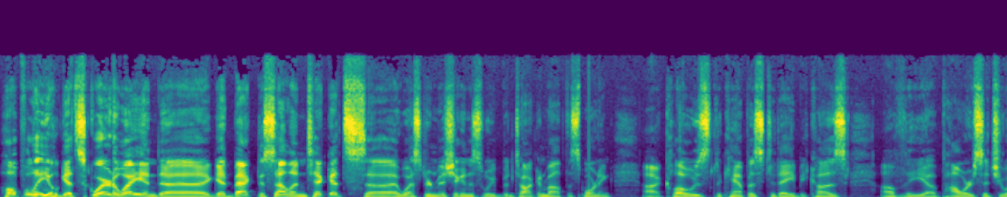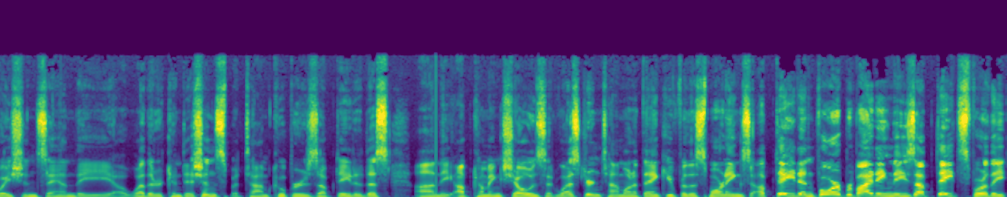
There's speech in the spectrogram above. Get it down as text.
hopefully, you'll get squared away and uh, get back to selling tickets. Uh, Western Michigan, as we've been talking about this morning, uh, closed the campus today because of the uh, power situations and the weather conditions. But Tom Cooper's updated us on the upcoming shows at Western. Tom, I want to thank you for this morning's update and for providing these updates for the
